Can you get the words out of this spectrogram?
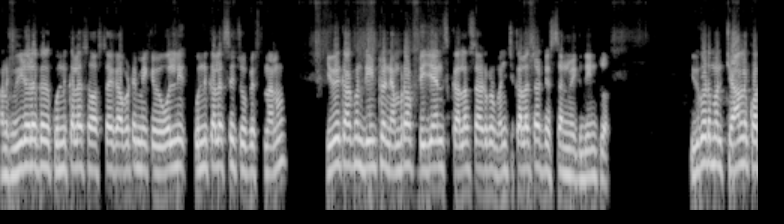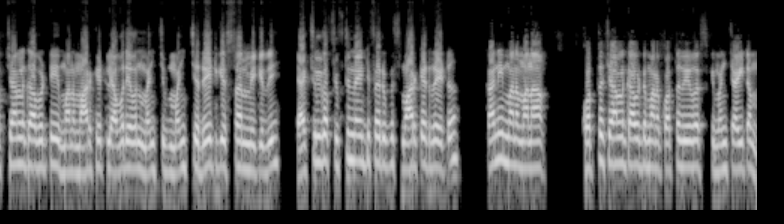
మనకి వీడియోలో కదా కొన్ని కలర్స్ వస్తాయి కాబట్టి మీకు ఓన్లీ కొన్ని కలర్స్ చూపిస్తున్నాను. ఇవే కాకుండా దీంట్లో number of designs colours chart కూడా మంచి కలర్ చార్ట్ ఇస్తాను మీకు దీంట్లో. ఇది కూడా మన ఛానల్ కొత్త ఛానల్ కాబట్టి మన మార్కెట్లో ఎవరు ఎవరు మంచి మంచి రేట్కి ఇస్తాను మీకు ఇది. యాక్చువల్గా fifteen ninety five rupees market rate కానీ మన మన కొత్త ఛానల్ కాబట్టి మన కొత్త వ్యూవర్స్కి మంచి ఐటమ్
